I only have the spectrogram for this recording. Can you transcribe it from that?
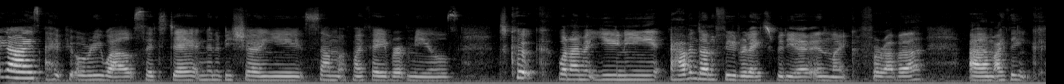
Hey guys, I hope you're all really well. So today I'm going to be showing you some of my favourite meals to cook when I'm at uni. I haven't done a food related video in like forever. Um, I think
